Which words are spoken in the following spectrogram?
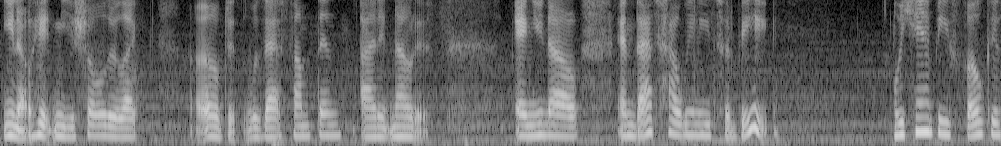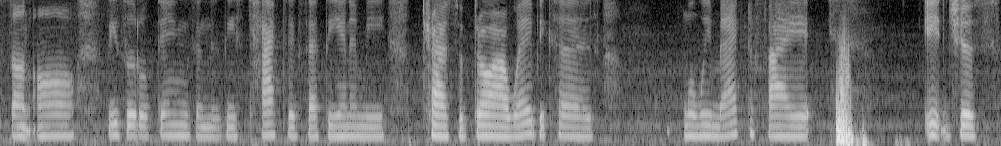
you know, hitting your shoulder like, oh, was that something? I didn't notice. And, you know, and that's how we need to be we can't be focused on all these little things and these tactics that the enemy tries to throw our way because when we magnify it, it just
